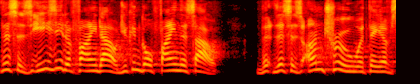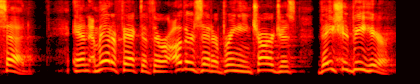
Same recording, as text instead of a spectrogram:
This is easy to find out. You can go find this out. This is untrue what they have said. And a matter of fact, if there are others that are bringing charges, they should be here.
